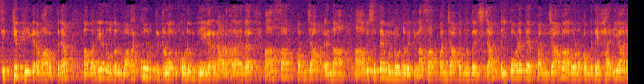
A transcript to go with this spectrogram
സിഖ് ഭീകരവാദത്തിന് വലിയ തോതിൽ വളക്കൂറിട്ടിട്ടുള്ള ഒരു കൊടും ഭീകരനാണ്. അതായത് ആസാദ് പഞ്ചാബ് എന്ന ആവശ്യത്തെ മുന്നോട്ട് വെക്കുന്ന ആസാദ് പഞ്ചാബ് എന്ന് ഉദ്ദേശിച്ചാൽ ഇപ്പോഴത്തെ പഞ്ചാബ് അതോടൊപ്പം തന്നെ ഹരിയാന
